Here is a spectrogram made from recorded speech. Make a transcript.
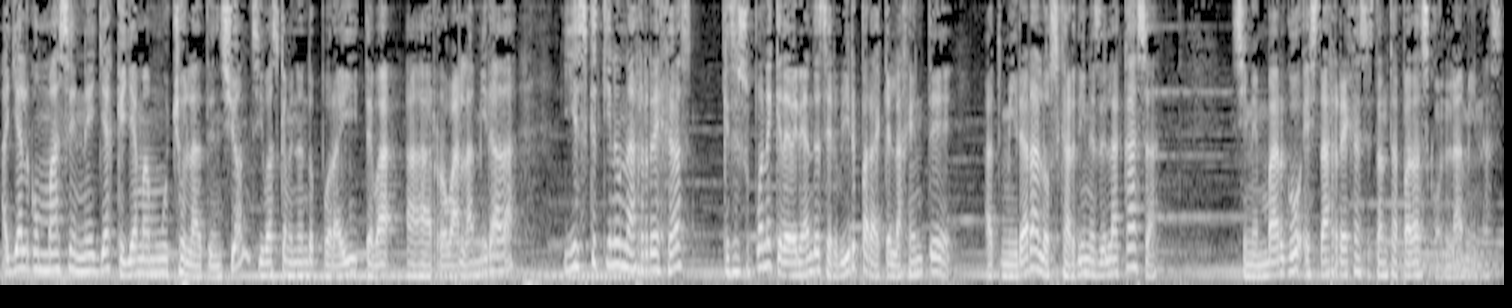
hay algo más en ella que llama mucho la atención. Si vas caminando por ahí te va a robar la mirada. Y es que tiene unas rejas que se supone que deberían de servir para que la gente admirara los jardines de la casa. Sin embargo, estas rejas están tapadas con láminas.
